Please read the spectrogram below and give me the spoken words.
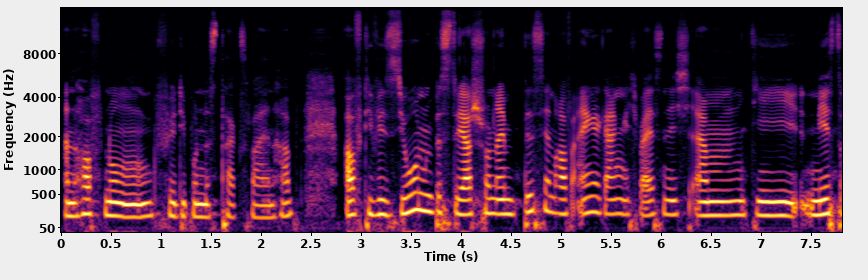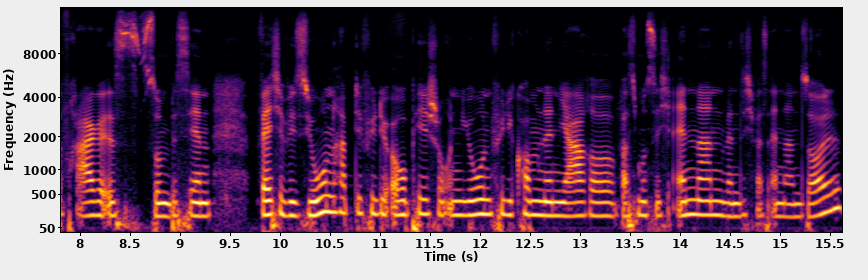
an Hoffnungen für die Bundestagswahlen habt. Auf die Vision bist du ja schon ein bisschen drauf eingegangen. Ich weiß nicht, ähm, die nächste Frage ist so ein bisschen, welche Vision habt ihr für die Europäische Union für die kommenden Jahre? Was muss sich ändern, wenn sich was ändern soll?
